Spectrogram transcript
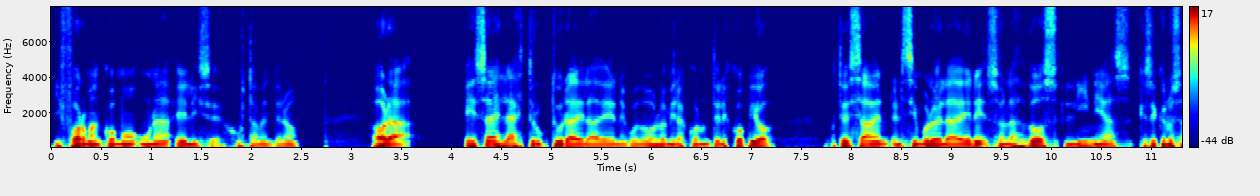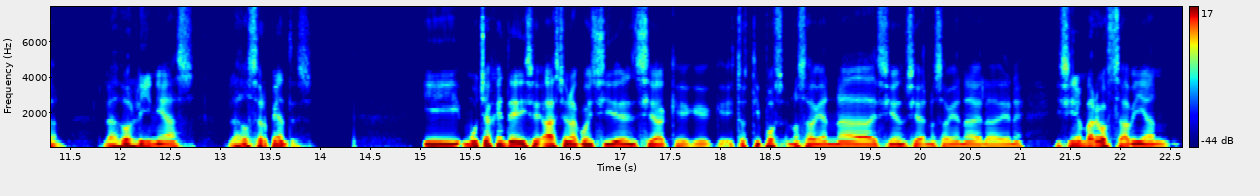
y forman como una hélice, justamente, ¿no? Ahora, esa es la estructura del ADN. Cuando vos lo miras con un telescopio, ustedes saben, el símbolo del ADN son las dos líneas que se cruzan. Las dos líneas, las dos serpientes. Y mucha gente dice, ah, es una coincidencia que, estos tipos no sabían nada de ciencia, no sabían nada del ADN. Y sin embargo sabían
